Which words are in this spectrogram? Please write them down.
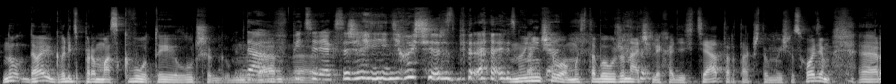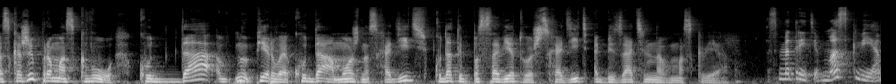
ну, давай говорить про Москву, ты лучше... Да, да в Питере я, к сожалению, не очень разбираюсь Ну пока. ничего, мы с тобой уже начали ходить в театр, так что мы еще сходим. Э, расскажи про Москву. Куда, ну, первое, куда можно сходить, куда ты посоветуешь сходить обязательно в Москве? Смотрите, в Москве,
